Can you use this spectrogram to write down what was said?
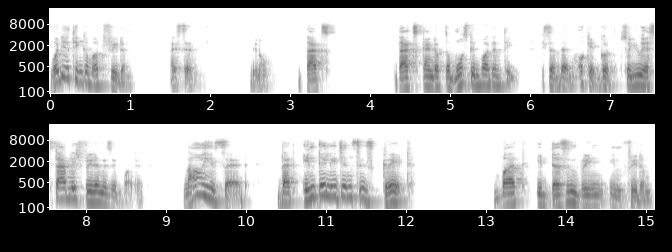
What do you think about freedom? I said, you know that's that's kind of the most important thing. He said then okay good. So you establish freedom is important. Now he said that intelligence is great but it doesn't bring in freedom.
